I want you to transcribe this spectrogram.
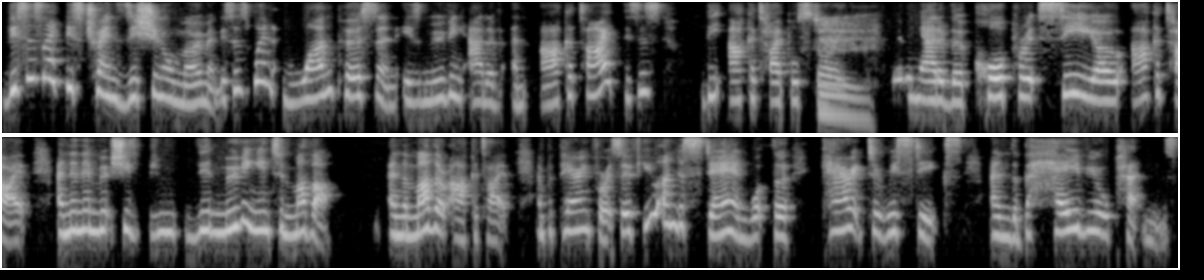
this is like this transitional moment. This is when one person is moving out of an archetype. This is the archetypal story. Mm. moving out of the corporate ceo archetype and then they're, she's they're moving into mother and the mother archetype and preparing for it. So if you understand what the characteristics and the behavioral patterns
